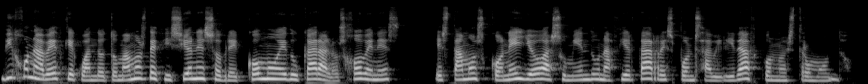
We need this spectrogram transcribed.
dijo una vez que cuando tomamos decisiones sobre cómo educar a los jóvenes, estamos con ello asumiendo una cierta responsabilidad con nuestro mundo.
